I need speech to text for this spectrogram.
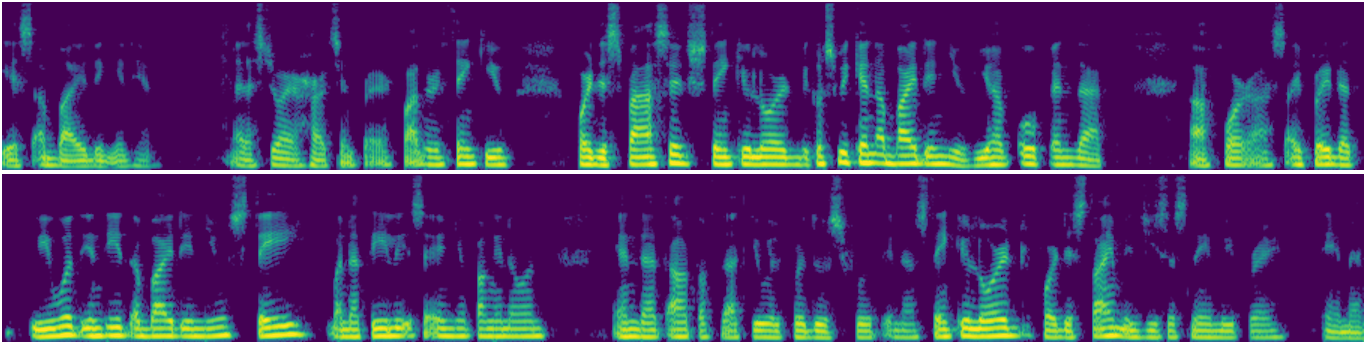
is abiding in Him. Let us join our hearts in prayer. Father, thank you for this passage. Thank you, Lord, because we can abide in you. You have opened that uh, for us. I pray that we would indeed abide in you. Stay, manatili sa inyo, Panginoon and that out of that you will produce fruit in us. Thank you, Lord, for this time. In Jesus' name we pray. Amen.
